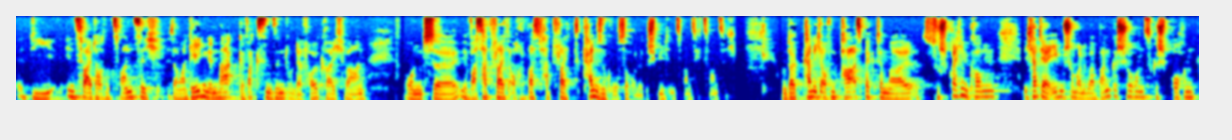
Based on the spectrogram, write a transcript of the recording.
die in 2020 sag mal, gegen den Markt gewachsen sind und erfolgreich waren. Und äh, was hat vielleicht auch, was hat vielleicht keine so große Rolle gespielt in 2020? Und da kann ich auf ein paar Aspekte mal zu sprechen kommen. Ich hatte ja eben schon mal über Bankassurance gesprochen.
